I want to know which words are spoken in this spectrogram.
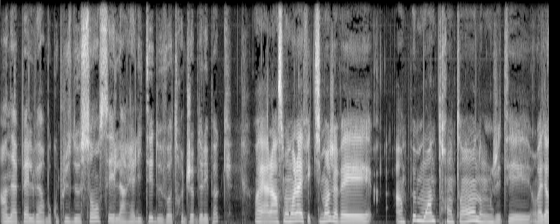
un appel vers beaucoup plus de sens et la réalité de votre job de l'époque? Ouais, alors à ce moment-là, effectivement, j'avais un peu moins de 30 ans, donc j'étais, on va dire,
